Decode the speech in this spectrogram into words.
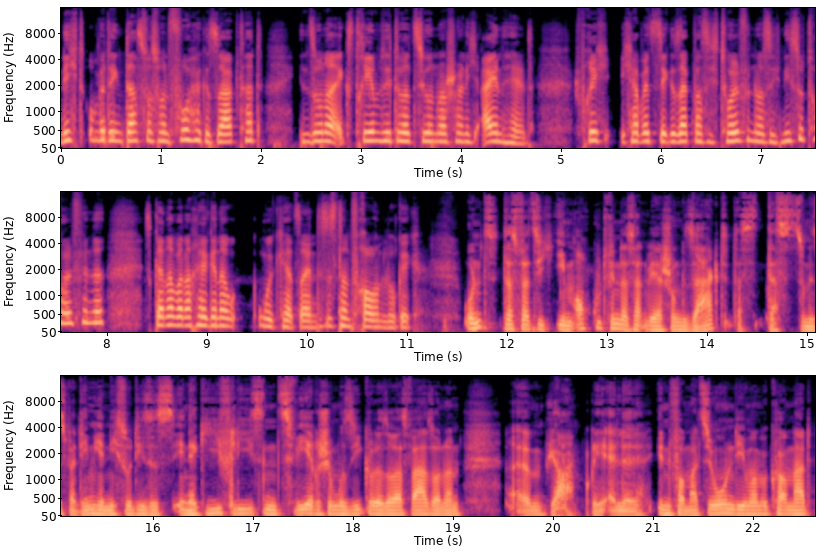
nicht unbedingt das, was man vorher gesagt hat, in so einer Extremsituation wahrscheinlich einhält. Sprich, ich habe jetzt dir gesagt, was ich toll finde, was ich nicht so toll finde. Es kann aber nachher genau umgekehrt sein. Das ist dann Frauenlogik. Und das, was ich eben auch gut finde, das hatten wir ja schon gesagt, dass das zumindest bei dem hier nicht so dieses Energiefließen, sphärische Musik oder sowas war, sondern ähm, ja, reelle Informationen, die man bekommen hat.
